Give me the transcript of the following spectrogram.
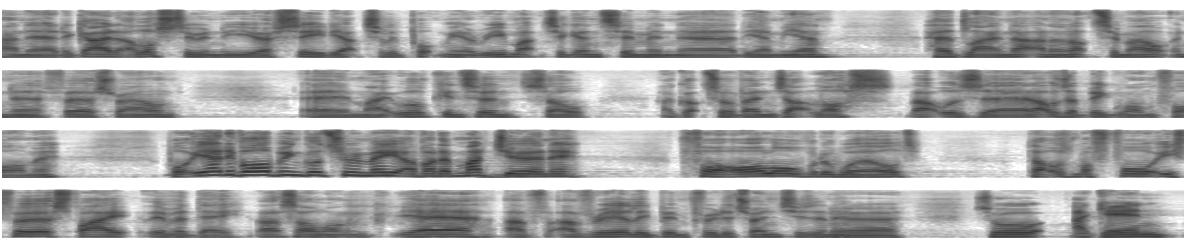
And uh, the guy that I lost to in the UFC, they actually put me a rematch against him in uh, the MEN. Headline that and I knocked him out in the first round. Uh, Mike Wilkinson. So I got to avenge that loss. That was uh, that was a big one for me. But yeah, they've all been good to me, mate. I've had a mad journey, fought all over the world. That was my 41st fight the other day. That's how long. Yeah, I've I've really been through the trenches, innit? Yeah. So again,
